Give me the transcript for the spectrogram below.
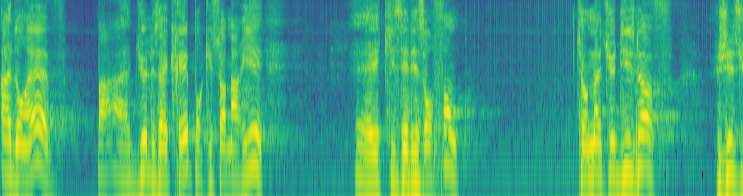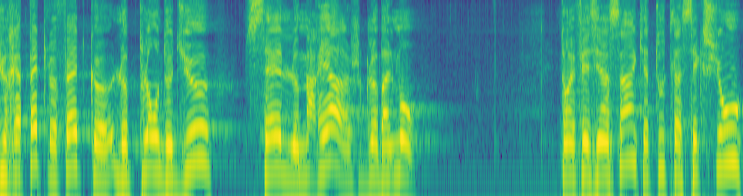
Adam et Ève, bah, Dieu les a créés pour qu'ils soient mariés et qu'ils aient des enfants. Dans Matthieu 19, Jésus répète le fait que le plan de Dieu, c'est le mariage globalement. Dans Éphésiens 5, il y a toute la section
